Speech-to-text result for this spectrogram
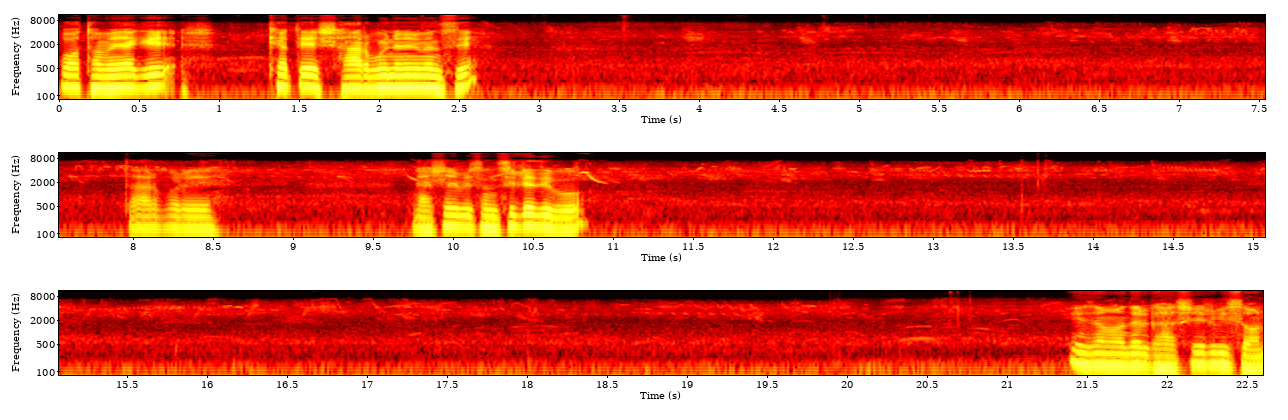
প্রথমে আগে খেতে সার বইনা নেবেনছে তারপরে ঘাসের বিছন ছিটে দিব। এই যে আমাদের ঘাসের বিছন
